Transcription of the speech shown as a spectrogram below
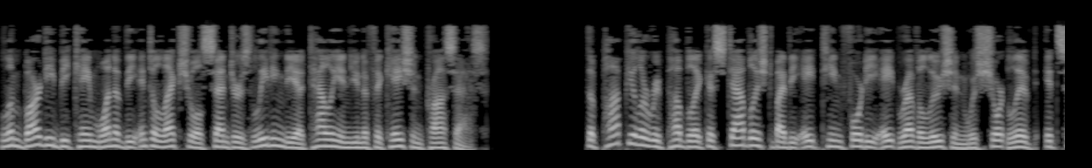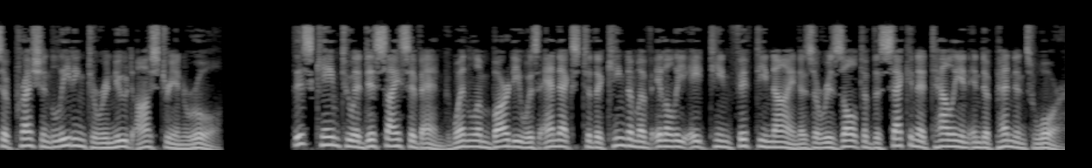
Lombardy became one of the intellectual centers leading the Italian unification process. The Popular Republic established by the 1848 revolution was short-lived, its suppression leading to renewed Austrian rule. This came to a decisive end when Lombardy was annexed to the Kingdom of Italy 1859 as a result of the Second Italian Independence War.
